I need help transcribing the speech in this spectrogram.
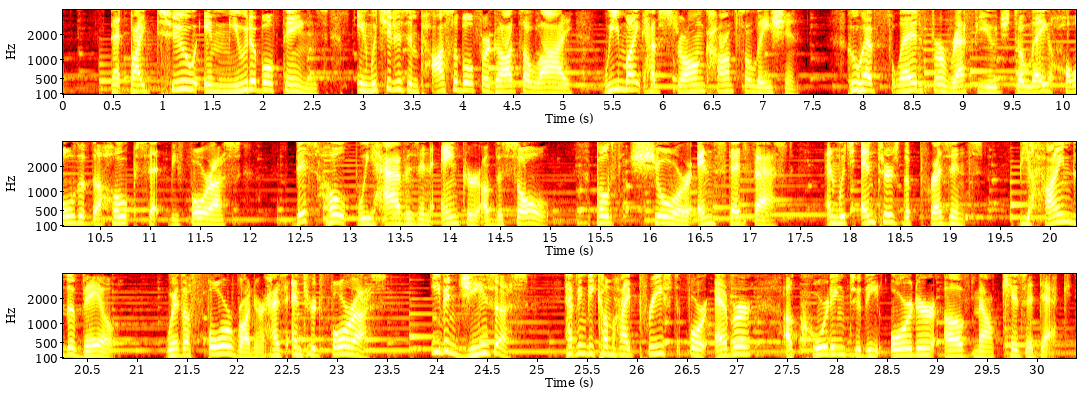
that by two immutable things in which it is impossible for God to lie, we might have strong consolation, who have fled for refuge to lay hold of the hope set before us. This hope we have is an anchor of the soul, both sure and steadfast, and which enters the presence behind the veil, where the forerunner has entered for us, even Jesus, having become high priest forever according to the order of Melchizedek.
